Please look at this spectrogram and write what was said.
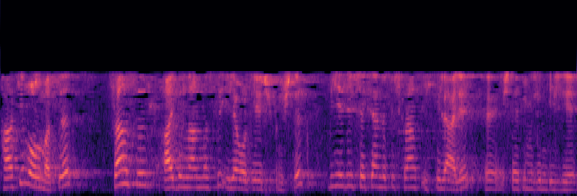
hakim olması Fransız aydınlanması ile ortaya çıkmıştır. 1789 Fransız ihtilali, e, işte hepimizin bildiği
